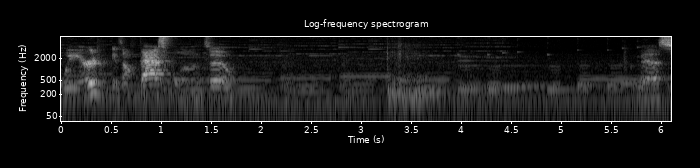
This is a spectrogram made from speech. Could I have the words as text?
weird. It's a fast balloon too. Miss.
